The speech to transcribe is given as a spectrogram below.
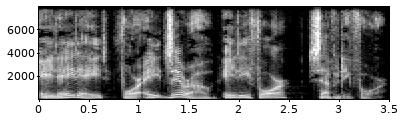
888 480 8474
